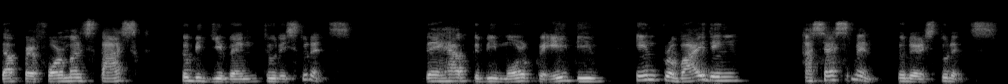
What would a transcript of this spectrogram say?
the performance task to be given to the students. They have to be more creative in providing assessment to their students.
